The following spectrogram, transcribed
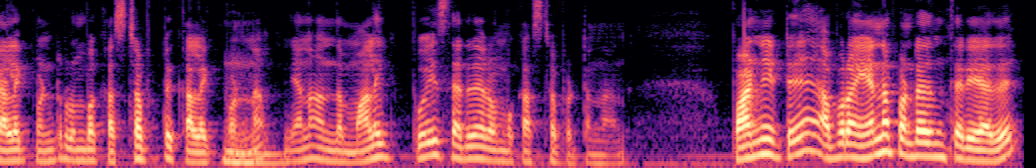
கலெக்ட் பண்ணிட்டு ரொம்ப கஷ்டப்பட்டு கலெக்ட் பண்ணேன். ஏன்னா அந்த மலைக்கு போய் சரியாக ரொம்ப கஷ்டப்பட்டேன் நான். பண்ணிவிட்டு அப்புறம் என்ன பண்ணுறதுன்னு தெரியாது.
